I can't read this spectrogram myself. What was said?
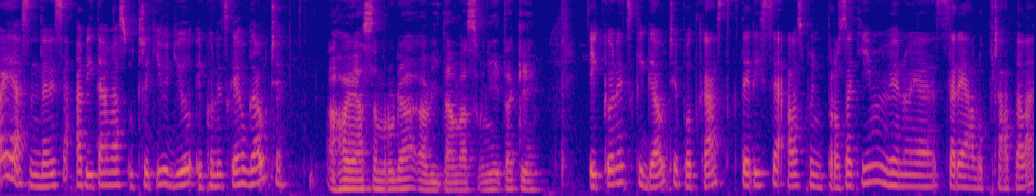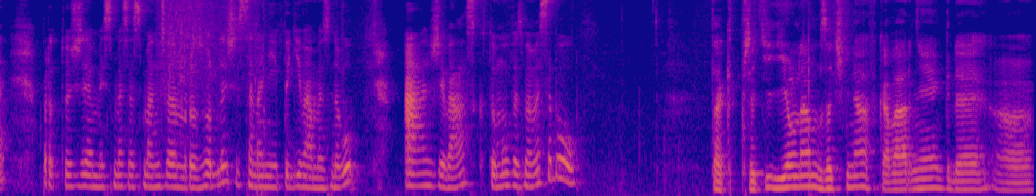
Ahoj, já jsem Denisa a vítám vás u třetího dílu Ikonického gauče. Ahoj, já jsem Ruda a vítám vás u něj taky. Ikonický gauč je podcast, který se alespoň prozatím věnuje seriálu Přátelé, protože my jsme se s manželem rozhodli, že se na něj podíváme znovu a že vás k tomu vezmeme sebou. Tak třetí díl nám začíná v kavárně, kde uh,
